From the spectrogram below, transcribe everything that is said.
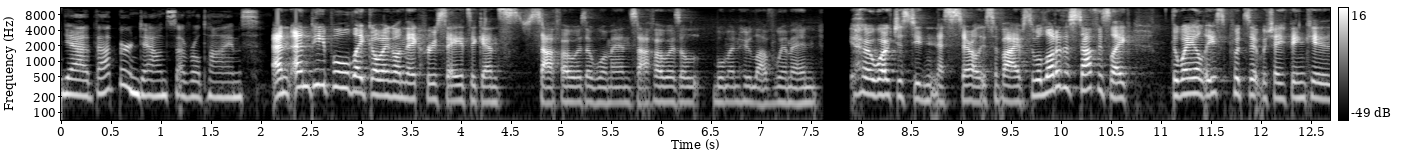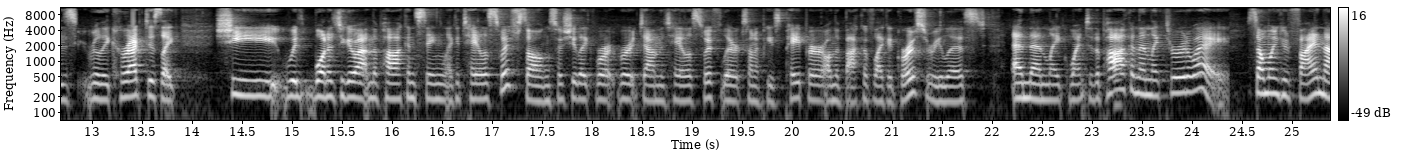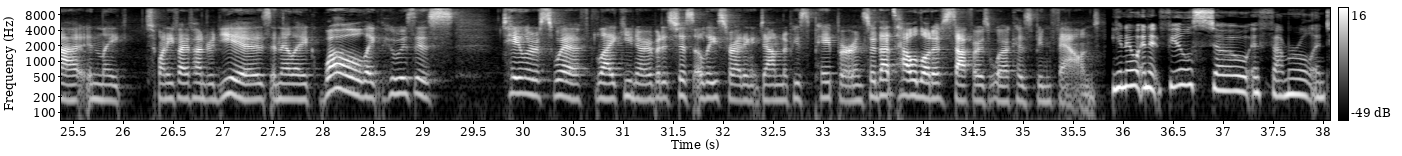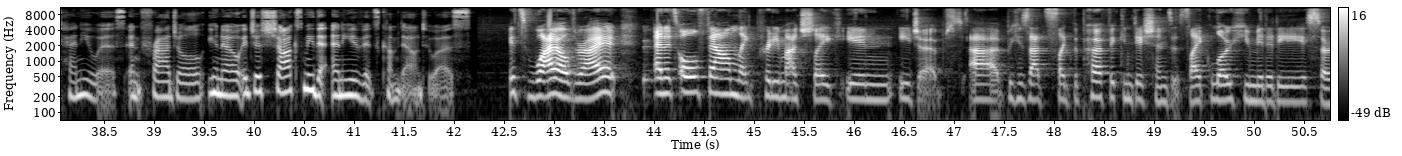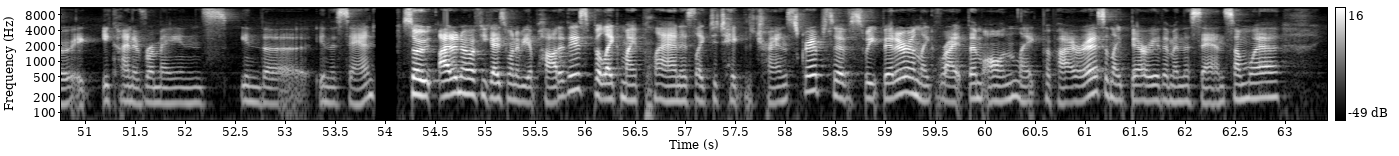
Yeah, that burned down several times. And and people like going on their crusades against Sappho as a woman, Sappho as a woman who loved women. Her work just didn't necessarily survive. So a lot of the stuff is like the way Elise puts it, which I think is really correct, is like she was wanted to go out in the park and sing like a Taylor Swift song. So she like wrote, wrote down the Taylor Swift lyrics on a piece of paper on the back of like a grocery list and then like went to the park and then like threw it away. Someone could find that in like 2500 years and they're like, "Whoa, like who is this Taylor Swift, like, you know, but it's just Elise writing it down on a piece of paper. And so that's how a lot of Sappho's work has been found. You know, and it feels so ephemeral and tenuous and fragile. You know, it just shocks me that any of it's come down to us. It's wild, right? And it's all found like pretty much like in Egypt uh, because that's like the perfect conditions. It's like low humidity, so it, it kind of remains in the in the sand. So I don't know if you guys want to be a part of this, but like my plan is like to take the transcripts of Sweet Bitter and like write them on like papyrus and like bury them in the sand somewhere.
